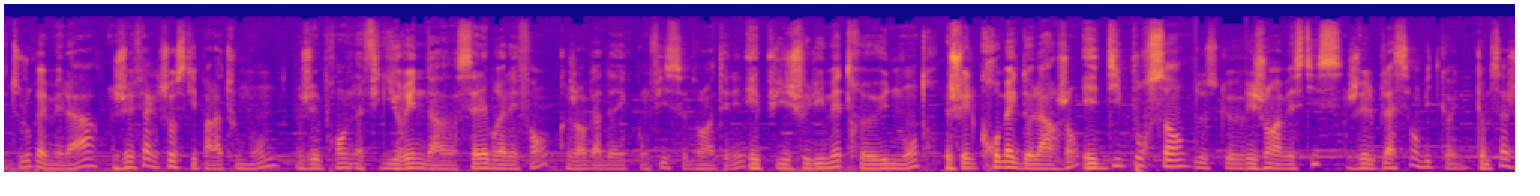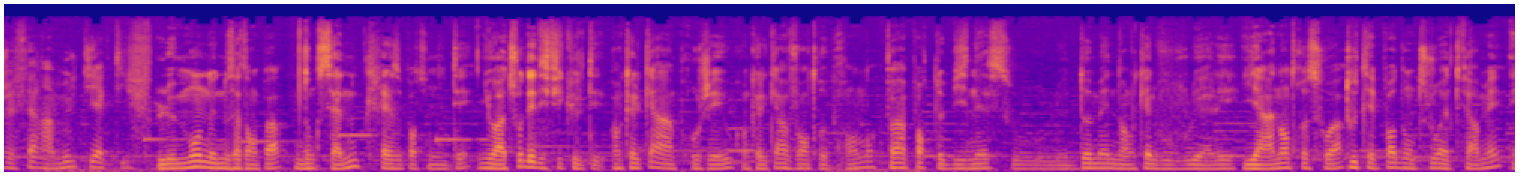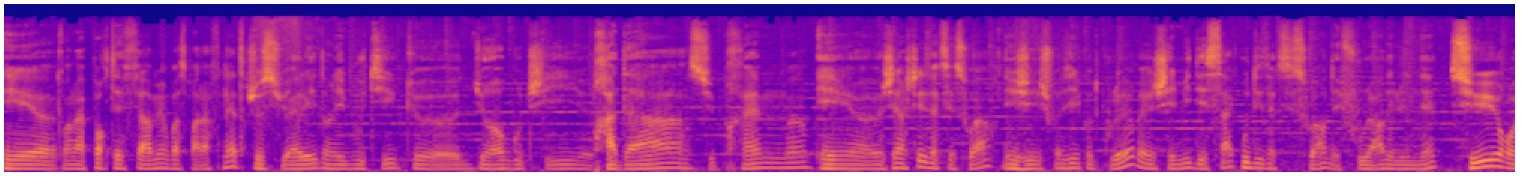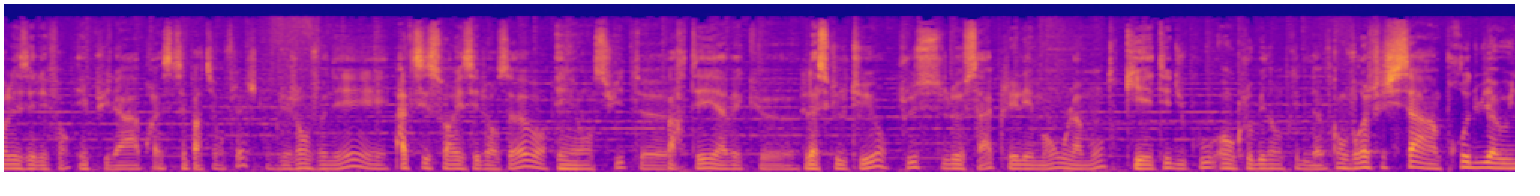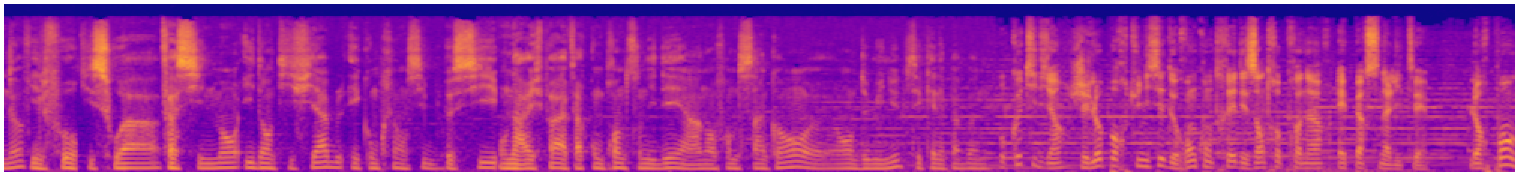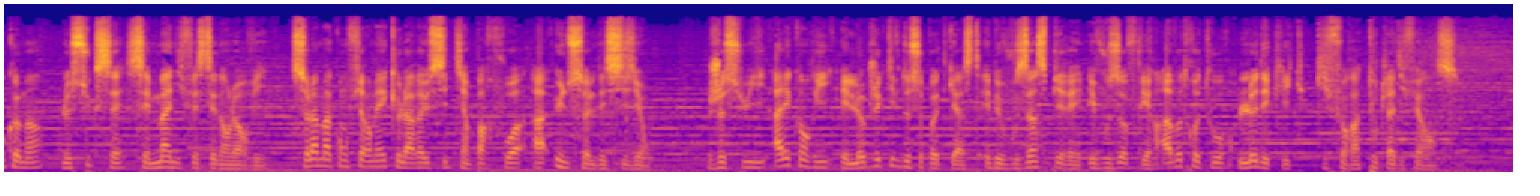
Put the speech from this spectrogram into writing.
J'ai toujours aimé l'art. Je vais faire quelque chose qui parle à tout le monde. Je vais prendre la figurine d'un célèbre éléphant que je regarde avec mon fils devant la télé. Et puis je vais lui mettre une montre. Je vais le chromer de l'argent. Et 10% de ce que les gens investissent, je vais le placer en bitcoin. Comme ça, je vais faire un multi-actif. Le monde ne nous attend pas. Donc c'est à nous de créer les opportunités. Il y aura toujours des difficultés. Quand quelqu'un a un projet ou quand quelqu'un veut entreprendre, peu importe le business ou le domaine dans lequel vous voulez aller, il y a un entre-soi. Toutes les portes vont toujours être fermées. Et euh, quand la porte est fermée, on passe par la fenêtre. Je suis allé dans les boutiques euh, Dior, Gucci, Prada, Suprême et euh, j'ai acheté des accessoires et j'ai choisi les codes couleurs et j'ai mis des sacs ou des accessoires, des foulards, des lunettes sur les éléphants. Et puis là après c'est parti en flèche. Donc les gens venaient et accessoirisaient leurs œuvres et ensuite euh, partaient avec euh, la sculpture plus le sac, l'élément ou la montre qui a été du coup englobé dans le prix de l'œuvre. Quand vous réfléchissez à un produit à une offre, il faut qu'il soit facilement identifiable et compréhensible. Si on n'arrive pas à faire comprendre son idée à un enfant de 5 ans en deux minutes, c'est qu'elle n'est pas bonne. Au quotidien, j'ai l'opportunité de rencontrer des entrepreneurs et personnalités. Leur point en commun, le succès s'est manifesté dans leur vie. Cela m'a confirmé que la réussite tient parfois à une seule décision. Je suis Alec Henry et l'objectif de ce podcast est de vous inspirer et vous offrir à votre tour le déclic qui fera toute la différence.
